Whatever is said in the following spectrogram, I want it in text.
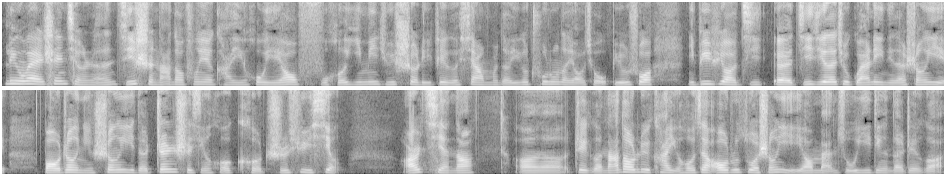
另外，申请人即使拿到枫叶卡以后，也要符合移民局设立这个项目的一个初衷的要求。比如说，你必须要积呃积极的去管理你的生意，保证你生意的真实性和可持续性，而且呢。呃，这个拿到绿卡以后，在澳洲做生意也要满足一定的这个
